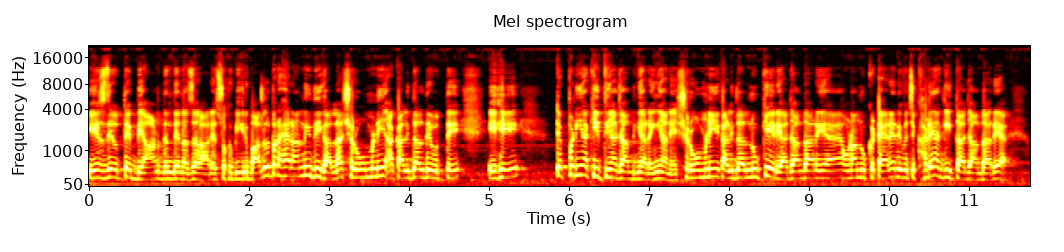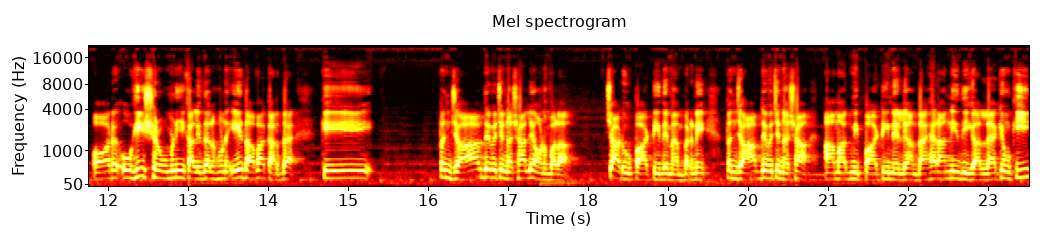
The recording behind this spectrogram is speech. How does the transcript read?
ਇਸ ਦੇ ਉੱਤੇ ਬਿਆਨ ਦਿੰਦੇ ਨਜ਼ਰ ਆ ਰਹੇ ਸੁਖਬੀਰ ਬਾਦਲ, ਪਰ ਹੈਰਾਨੀ ਦੀ ਗੱਲ ਹੈ, ਸ਼੍ਰੋਮਣੀ ਅਕਾਲੀ ਦਲ ਦੇ ਉੱਤੇ ਇਹ ਟਿੱਪਣੀਆਂ ਕੀਤੀਆਂ ਜਾਂਦੀਆਂ ਰਹੀਆਂ ਨੇ। ਸ਼੍ਰੋਮਣੀ ਅਕਾਲੀ ਦਲ ਨੂੰ ਘੇਰਿਆ ਜਾਂਦਾ ਰਿਹਾ ਹੈ, ਉਹਨਾਂ ਨੂੰ ਕਟਹਿਰੇ ਦੇ ਵਿੱਚ ਖੜਿਆਂ ਕੀਤਾ ਜਾਂਦਾ ਰਿਹਾ ਔਰ ਉਹੀ ਸ਼੍ਰੋਮਣੀ ਅਕਾਲੀ ਦਲ ਹੁਣ ਇਹ ਦਾਵਾ ਕਰਦਾ ਹੈ ਕਿ ਪੰਜਾਬ ਦੇ ਵਿੱਚ ਨਸ਼ਾ ਲਿਆਉਣ ਵਾਲਾ ਝਾੜੂ ਪਾਰਟੀ ਦੇ ਮੈਂਬਰ ਨੇ। ਪੰਜਾਬ ਦੇ ਵਿੱਚ ਨਸ਼ਾ ਆਮ ਆਦਮੀ ਪਾਰਟੀ ਨੇ ਲਿਆਂਦਾ। ਹੈਰਾਨੀ ਦੀ ਗੱਲ ਹੈ ਕਿਉਂਕਿ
